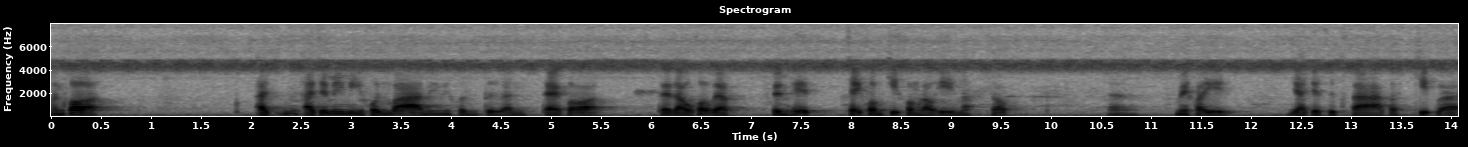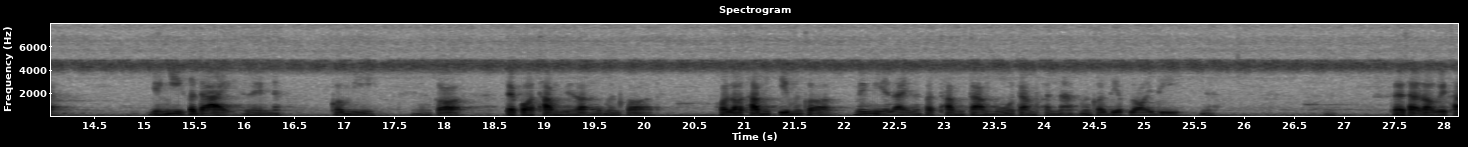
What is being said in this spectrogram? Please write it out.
มันก็อาจอาจจะไม่มีคนว่าไม่มีคนเตือน แต่ก็ แต่เราก็แบบเป็นเพศใช้ความคิดของเราเองนะชอบอไม่ค่อยอยากจะศึกษาก็คิดว่า อย่างนี้ก็ได้อะไรเนะี่ยก็มีมันก็ แต่พอทำแล้วเออมันก็ พอเราทำจริงมันก็ไม่มีอะไรนะก็ทำตามหมู่ตามคณะ มันก็เรียบร้อยดีนะแต่ถ้าเราไปท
